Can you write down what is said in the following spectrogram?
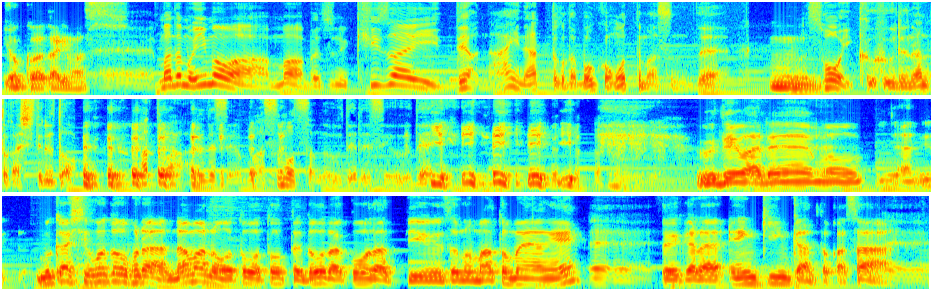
よくわかります、えーまあでも今はまあ別に機材ではないなってことは僕は思ってますんで、うん、創意工夫でなんとかしてると。あとはあれですよ。増本さんの腕ですよ腕。腕はねもうあ昔ほどほら生の音を取ってどうだこうだっていうそのまとめ上げえそれから遠近感とかえさ、ええ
